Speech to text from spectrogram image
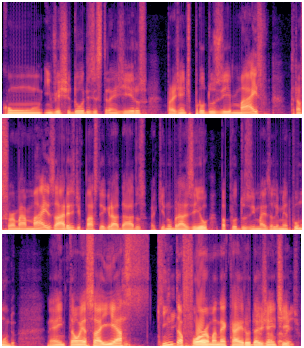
com investidores estrangeiros para a gente produzir mais, transformar mais áreas de pasto degradados aqui no Brasil para produzir mais alimento para o mundo. Né? Então essa aí é a quinta forma, né, Cairo, da gente Exatamente, Murilo.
